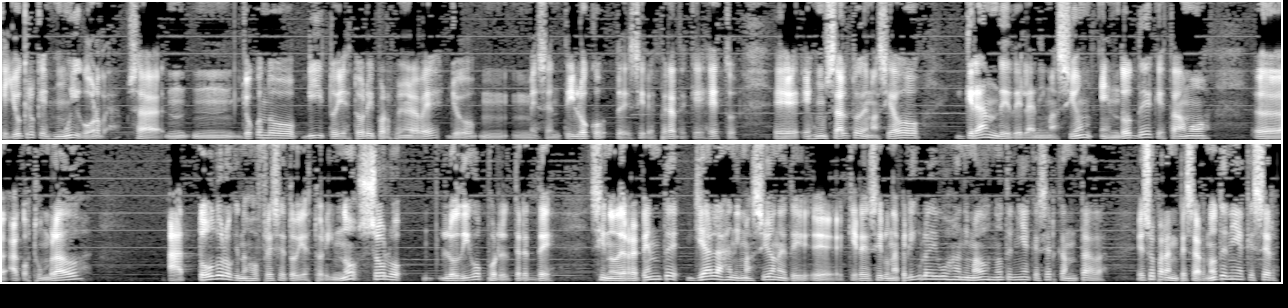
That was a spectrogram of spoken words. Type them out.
que yo creo que es muy gorda. O sea, yo cuando vi Toy Story por primera vez, yo mm, me sentí loco de decir, espérate, ¿qué es esto? Eh, es un salto demasiado grande de la animación en 2D que estábamos eh, acostumbrados a todo lo que nos ofrece Toy Story. No solo lo digo por el 3D, sino de repente ya las animaciones, de, eh, quiere decir, una película de dibujos animados no tenía que ser cantada. Eso para empezar, no tenía que ser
